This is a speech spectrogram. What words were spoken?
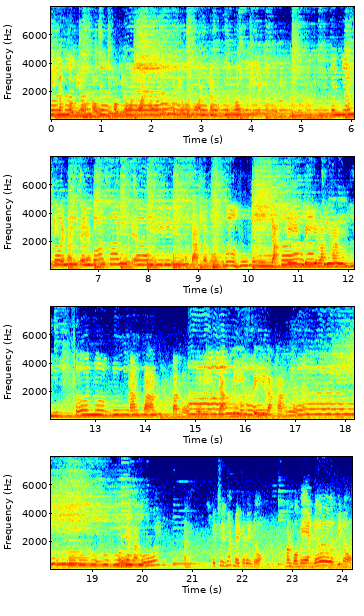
กินกับข้าวเหนียวเขาเขาเหนียวอ่อนๆเฮาหนึ่งข้าวเหนียวอ่อนๆแล้วก็เฮากินเลยค่ะตัวนี้เป็นยังตอนนี้จังบ่ใส่ใจน้ำตาลตะโนดจะมีปีละครั้งน้ำตาลตะโนดตัวนี้จะมีปีละครั้งเท่านั้นบ่แม่นว่าโอ้ยอันไปซื้อย่ำใดก็ได้ดอก มันบ่แม่นเด้อพี่น้อง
